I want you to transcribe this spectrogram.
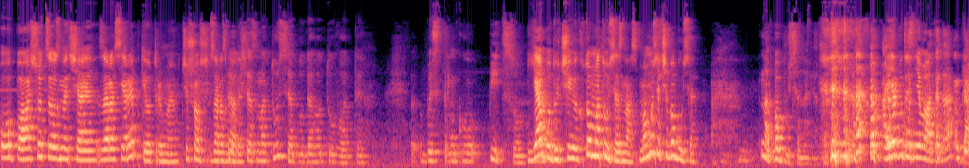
опа, а що це означає? Зараз я репки отримаю? Чи що зараз Так, буде? зараз матуся буде готувати бистреньку піцу. Я буду, чи хто матуся з нас? Мамуся чи бабуся? На бабуся, мабуть. А я буду знімати, так? Так.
